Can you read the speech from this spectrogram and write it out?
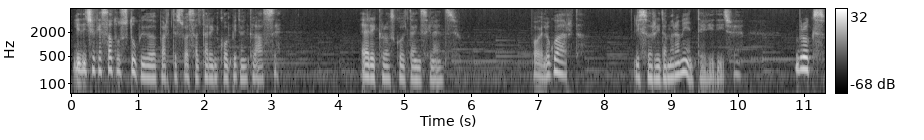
Gli dice che è stato stupido da parte sua saltare in compito in classe. Eric lo ascolta in silenzio. Poi lo guarda gli sorride amaramente e gli dice Brooks,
